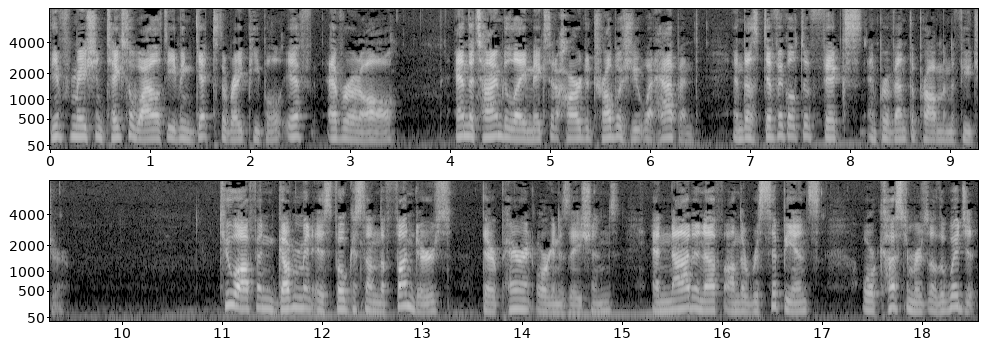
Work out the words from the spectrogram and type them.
The information takes a while to even get to the right people, if ever at all, and the time delay makes it hard to troubleshoot what happened and thus difficult to fix and prevent the problem in the future. Too often, government is focused on the funders, their parent organizations, and not enough on the recipients or customers of the widget.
